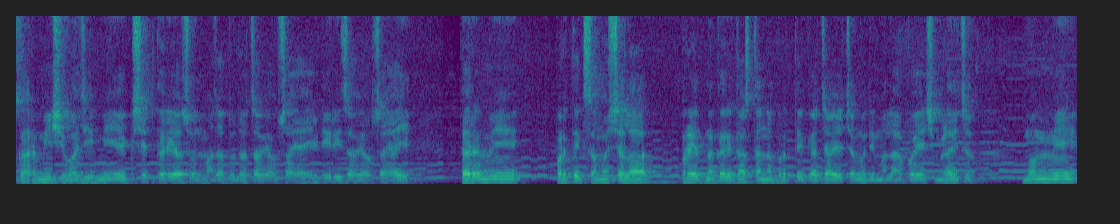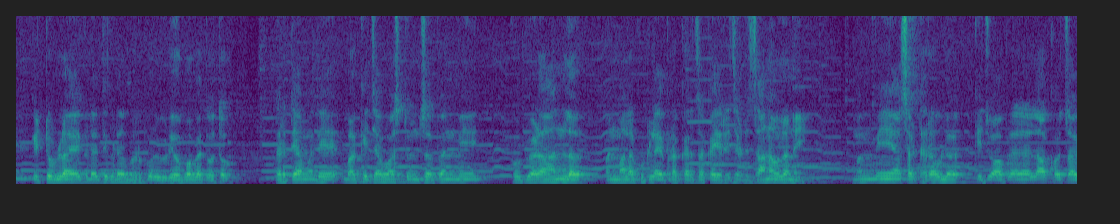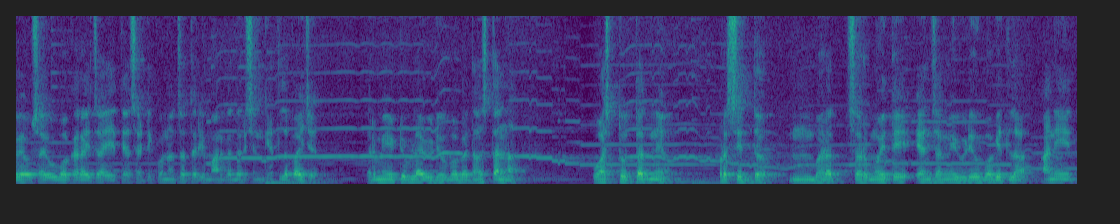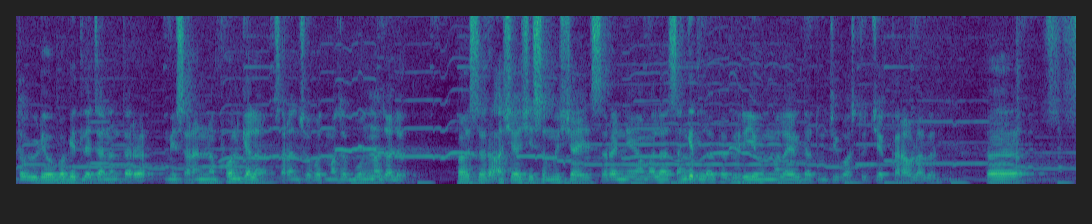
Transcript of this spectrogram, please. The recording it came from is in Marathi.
नमस्कार मी शिवाजी. मी एक शेतकरी असून माझा दुधाचा व्यवसाय आहे डेअरीचा व्यवसाय आहे. तर मी प्रत्येक समस्याला प्रयत्न करीत असताना प्रत्येकाच्या याच्यामध्ये मला अपयश मिळायचं. मग मी यूट्यूबला इकडं तिकडं भरपूर व्हिडिओ बघत होतो. तर त्यामध्ये बाकीच्या वस्तूंचं पण मी खूप वेळा आणलं पण मला कुठल्याही प्रकारचा काही रिझल्ट जाणवला नाही. मग मी असं ठरवलं की जो आपल्याला लाखोचा व्यवसाय उभा करायचा आहे त्यासाठी कोणाचं तरी मार्गदर्शन घेतलं पाहिजे. तर मी यूट्यूबला व्हिडिओ बघत असताना वास्तुतज्ञ प्रसिद्ध भरत सर मोहिते यांचा मी व्हिडिओ बघितला आणि तो व्हिडिओ बघितल्याच्या नंतर मी सरांना फोन केला. सरांसोबत माझं बोलणं झालं. का सर अशी अशी समस्या आहे. सरांनी आम्हाला सांगितलं का घरी येऊन मला एकदा तुमची वास्तू चेक करावं लागेल. तर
